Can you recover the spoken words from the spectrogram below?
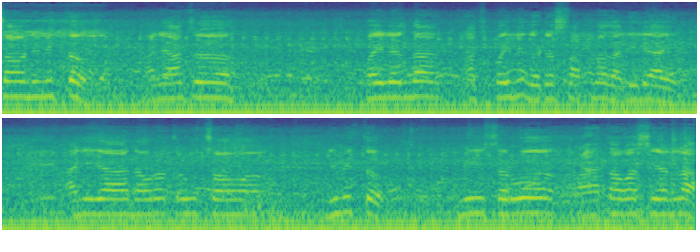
उत्सवानिमित्त आणि आज पहिल्यांदा आज पहिली घटस्थापना झालेली आहे. आणि या नवरात्र उत्सवानिमित्त मी सर्व राहतावासियांना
